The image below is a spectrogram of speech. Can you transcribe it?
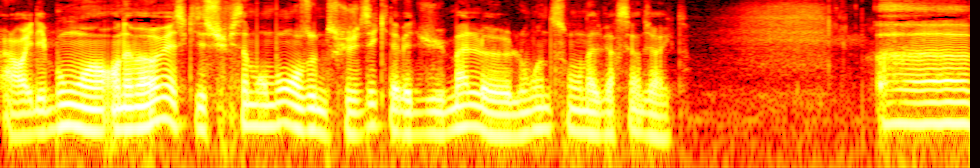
alors il est bon en, en MAO, mais est-ce qu'il est suffisamment bon en zone? Parce que je disais qu'il avait du mal loin de son adversaire direct. Euh,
